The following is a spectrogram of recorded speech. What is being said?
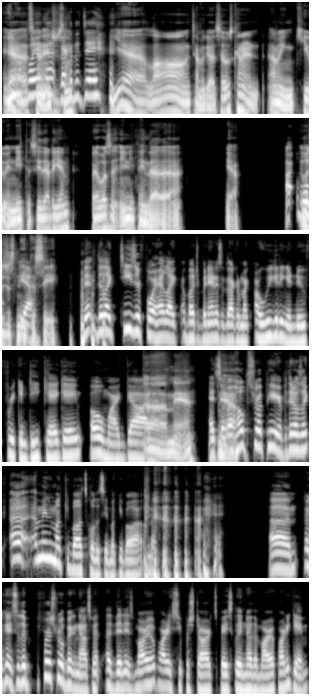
Yeah, were that's playing that back in the day? yeah. A long time ago, so it was kind of, I mean, cute and neat to see that again. But it wasn't anything that, uh, yeah, I, it was just neat yeah. to see. the, the like teaser for it had like a bunch of bananas in the back. I'm like, are we getting a new freaking DK game? Oh my god! Oh man, and so my hopes were up here, but then I was like, uh, I mean, Monkey Ball. It's cool to see Monkey Ball out. Um, okay, so the first real big announcement uh, then is Mario Party Superstar. It's basically another Mario Party game.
